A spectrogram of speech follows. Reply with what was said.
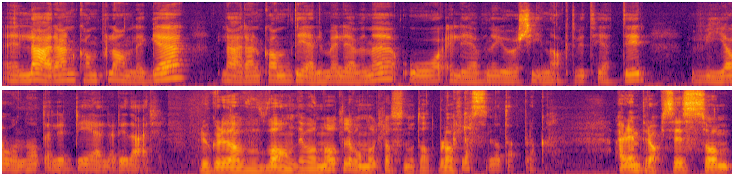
Eh, Læreren kan planlegge, læreren kan dele med elevene, og elevene gjør sine aktiviteter via OneNote, eller deler de der. Bruker du da vanlig OneNote eller OneNote klassenotatblokk? Klassenotatblokka. Er det en praksis som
